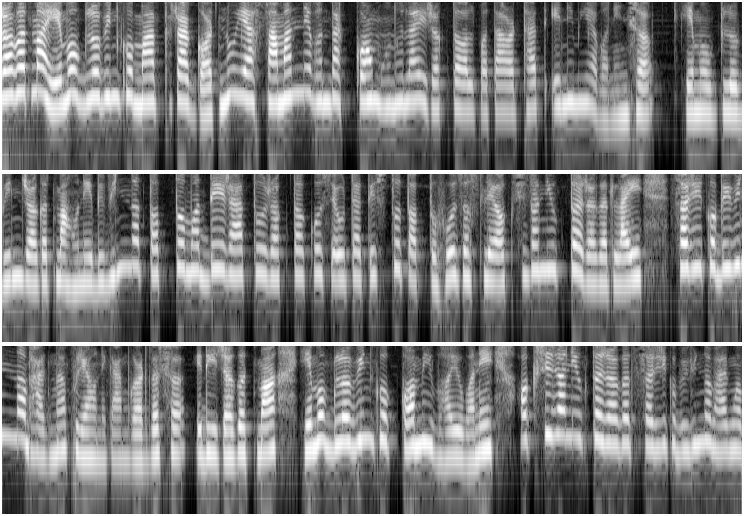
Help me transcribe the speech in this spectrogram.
रगतमा हेमोग्लोबिनको मात्रा घट्नु या सामान्यभन्दा कम हुनुलाई रक्त अल्पता अर्थात् एनिमिया भनिन्छ। हेमोग्लोबिन रगतमा हुने विभिन्न तत्त्वमध्ये रातो रक्तकोष एउटा त्यस्तो तत्त्व हो जसले अक्सिजनयुक्त रगतलाई शरीरको विभिन्न भागमा पुर्याउने काम गर्दछ। यदि रगतमा हेमोग्लोबिनको कमी भयो भने अक्सिजनयुक्त रगत शरीरको विभिन्न भागमा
